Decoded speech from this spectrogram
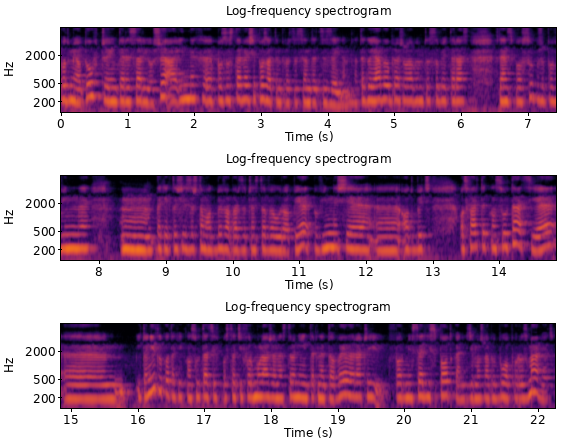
podmiotów czy interesariuszy, a innych e, pozostawia się poza tym procesem decyzyjnym. Dlatego ja wyobrażałabym to sobie teraz w ten sposób, że powinny, tak jak to się zresztą odbywa bardzo często w Europie, powinny się e, odbyć otwarte konsultacje i to nie tylko takie konsultacje w postaci formularza na stronie internetowej, ale raczej w formie serii spotkań, gdzie można by było porozmawiać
